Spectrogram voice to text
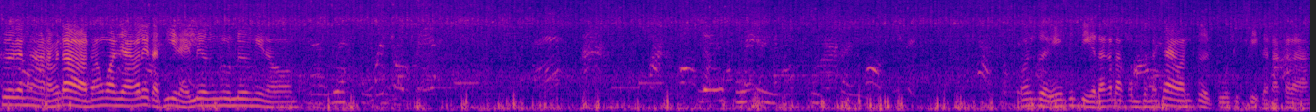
ช่วยกันหาหน่อยไม่ได้หรอทั้งวันยาก็เลยแต่พี่ไหนเรื่องนู่นเรื่องนี่เนาะ วันเกิดเอง14กรกฎาคมใช่ไหมใช่วันเกิดกู14กรกฎาคม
